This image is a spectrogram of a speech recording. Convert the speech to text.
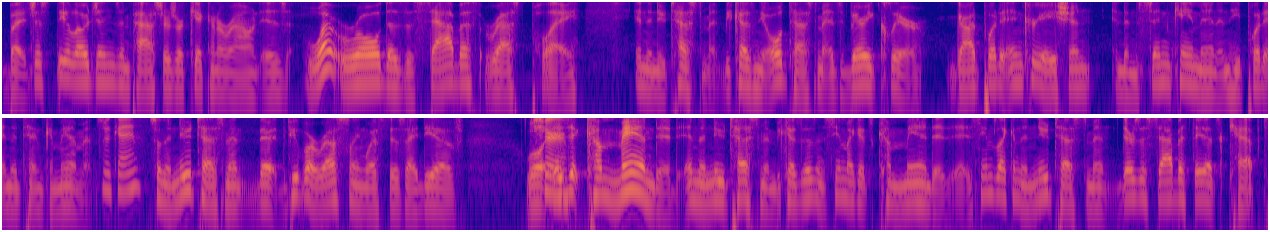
but just theologians and pastors are kicking around is what role does the Sabbath rest play in the New Testament? Because in the Old Testament, it's very clear God put it in creation, and then sin came in, and He put it in the Ten Commandments. Okay. So in the New Testament, the people are wrestling with this idea of, well, Sure. is it commanded in the New Testament? Because it doesn't seem like it's commanded. It seems like in the New Testament, there's a Sabbath day that's kept,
